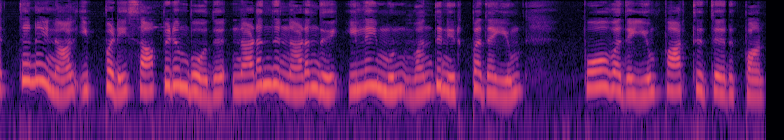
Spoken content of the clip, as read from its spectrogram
எத்தனை நாள் இப்படி சாப்பிடும்போது நடந்து நடந்து இலை முன் வந்து நிற்பதையும் போவதையும் பார்த்துத்திருப்பான்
